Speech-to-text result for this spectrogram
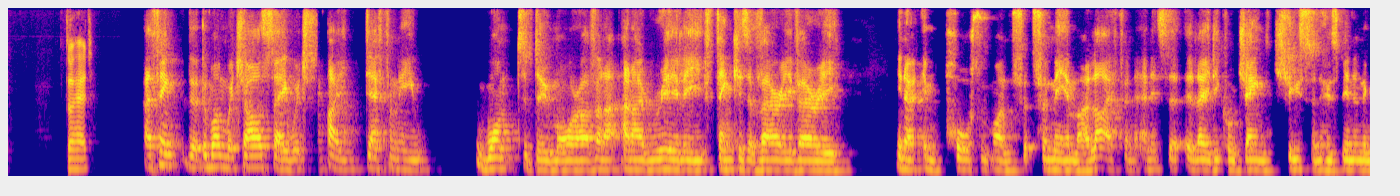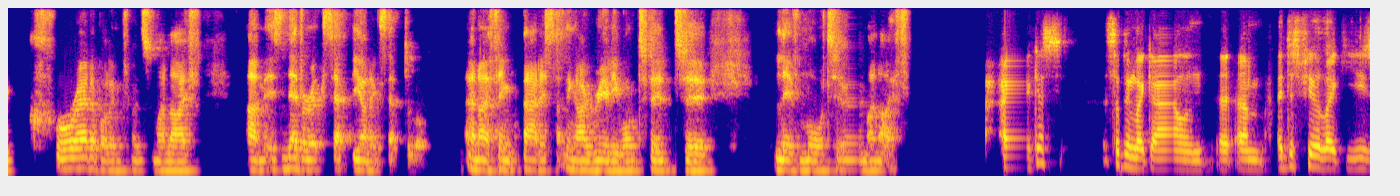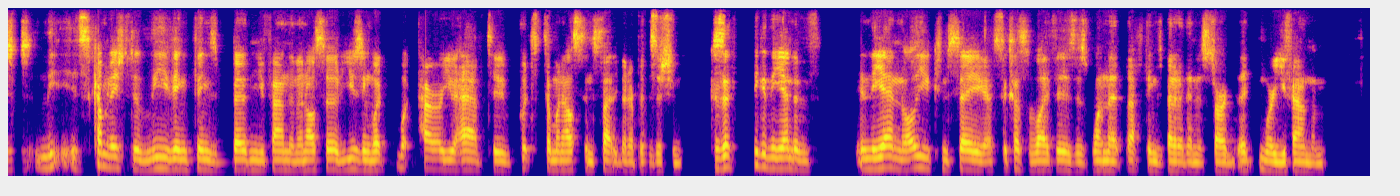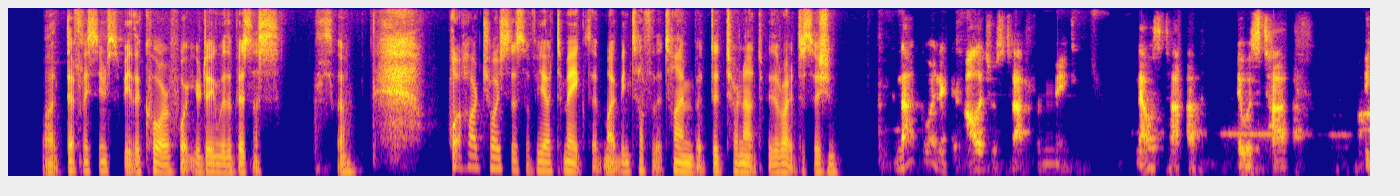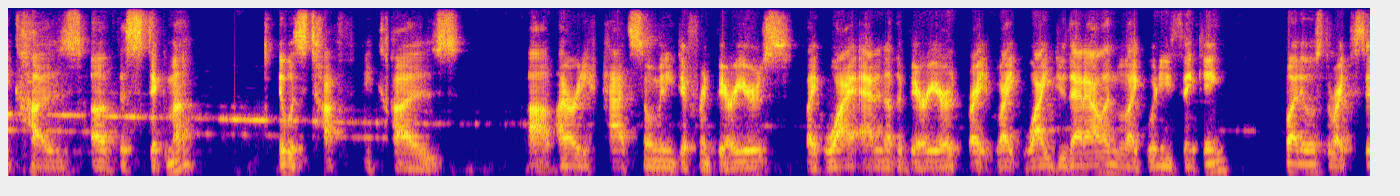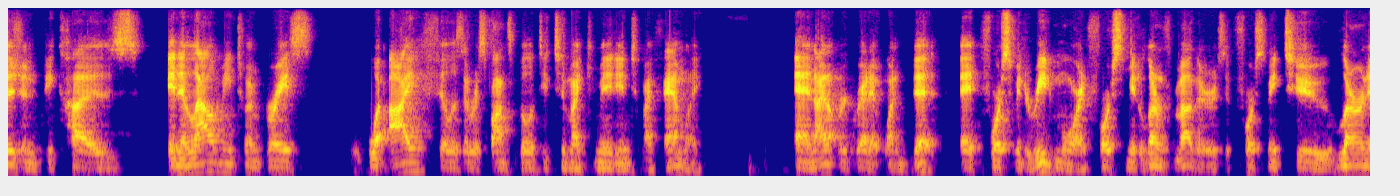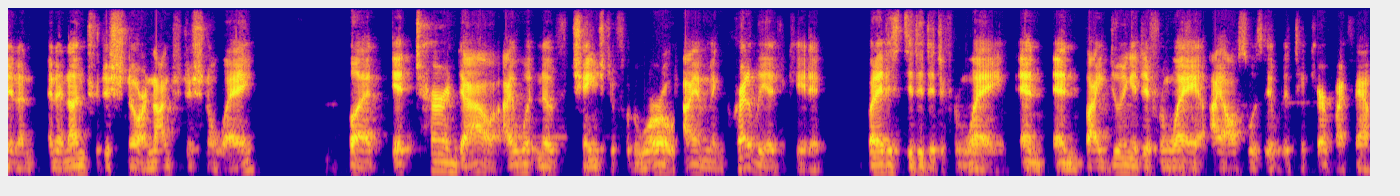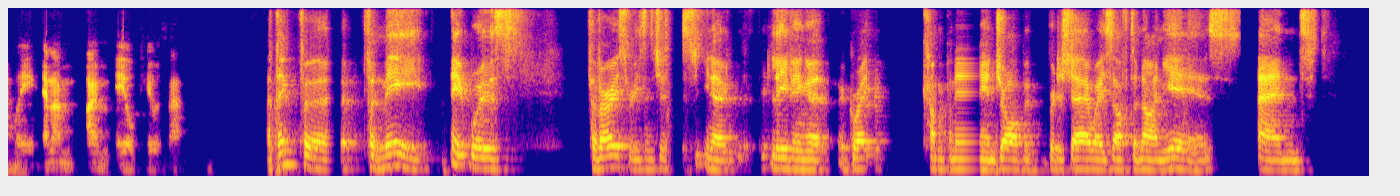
go ahead. I think that the one which I'll say, which I definitely want to do more of, and I, and I really think is a very, very you know important one for, for me in my life, and, and it's a, a lady called Jane Tewson who's been an incredible influence in my life um, is never accept the unacceptable. And I think that is something I really want to, to live more to in my life. I guess something like Allyn, uh, um, I just feel like use it's a combination of leaving things better than you found them, and also using what what power you have to put someone else in a slightly better position. Because I think in the end of in the end, all you can say a successful life is is one that left things better than it started, where you found them. Well, it definitely seems to be the core of what you're doing with the business. So, what hard choices have you had to make that might have been tough at the time, but did turn out to be the right decision? Not going to college was tough for me. That was tough. It was tough because of the stigma. It was tough because uh, I already had so many different barriers. Like, why add another barrier, right? Like, why do that, Allyn? Like, what are you thinking? But it was the right decision because it allowed me to embrace what I feel is a responsibility to my community and to my family. And I don't regret it one bit. It forced me to read more. It forced me to learn from others. It forced me to learn in an, in an untraditional or non traditional way. But it turned out I wouldn't have changed it for the world. I am incredibly educated, but I just did it a different way. And and by doing a different way, I also was able to take care of my family. And I'm I'm a okay with that. I think for for me, it was for various reasons, just you know, leaving a, a great company and job at British Airways after nine years and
